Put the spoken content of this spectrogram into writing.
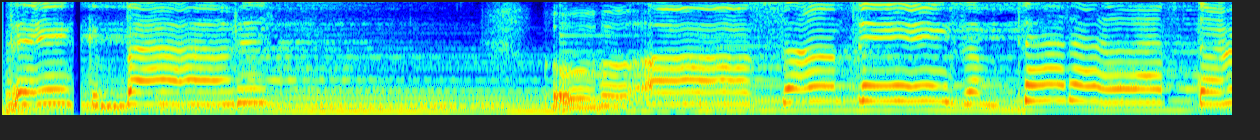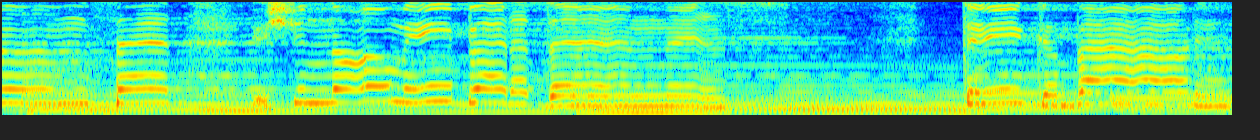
Think about it. Oh, some things are better left unsaid. You should know me better than this. Think about it.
